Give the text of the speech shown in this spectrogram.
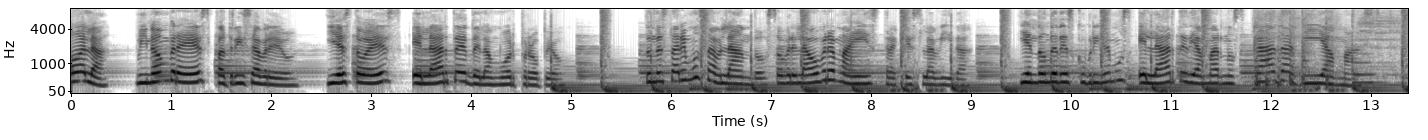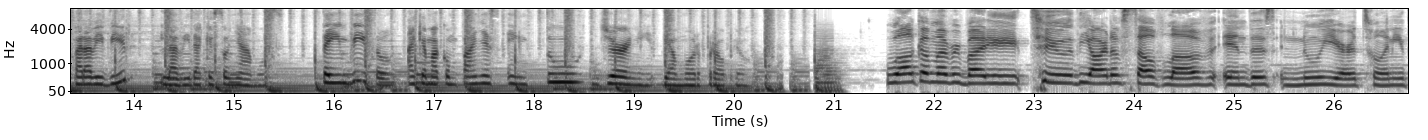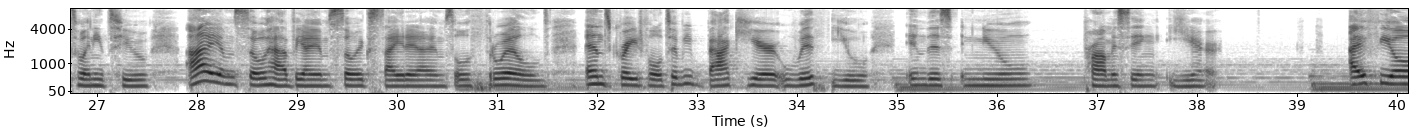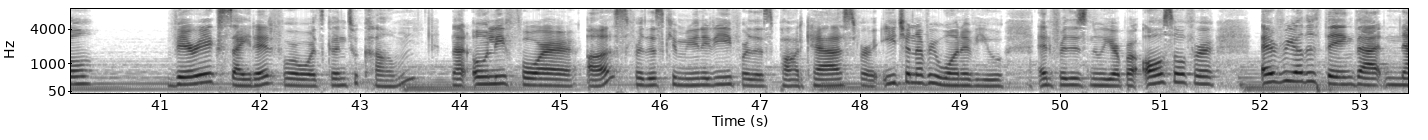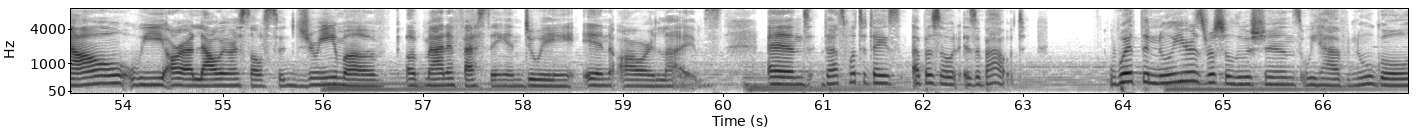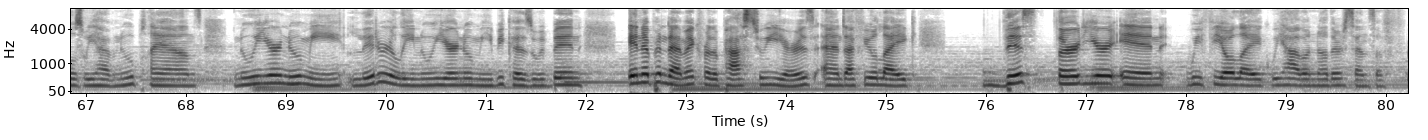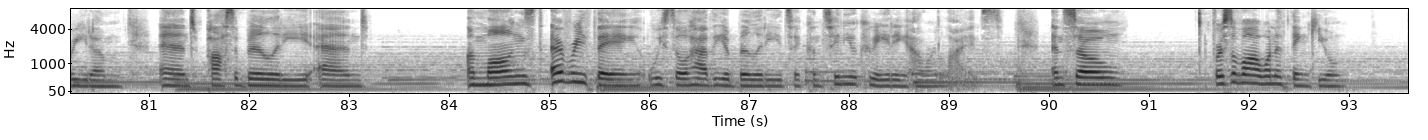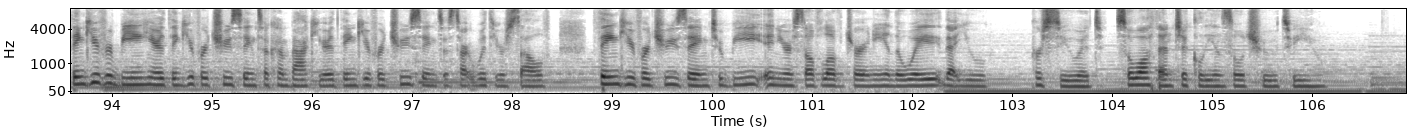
Hola, mi nombre es Patricia Abreu y esto es El arte del amor propio, donde estaremos hablando sobre la obra maestra que es la vida y en donde descubriremos el arte de amarnos cada día más para vivir la vida que soñamos. Te invito a que me acompañes en tu journey de amor propio. Welcome, everybody, to the art of self love in this new year 2022. I am so happy. I am so excited. I am so thrilled and grateful to be back here with you in this new promising year. I feel very excited for what's going to come, not only for us, for this community, for this podcast, for each and every one of you, and for this new year, but also for every other thing that now we are allowing ourselves to dream of, of manifesting and doing in our lives. And that's what today's episode is about with the New Year's resolutions, we have new goals, we have new plans, new year, new me, literally new year, new me, because we've been in a pandemic for the past two years. And I feel like this third year in, we feel like we have another sense of freedom and possibility. And amongst everything, we still have the ability to continue creating our lives. And so, first of all, I want to thank you Thank you for being here. Thank you for choosing to come back here. Thank you for choosing to start with yourself. Thank you for choosing to be in your self love journey in the way that you pursue it so authentically and so true to you.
